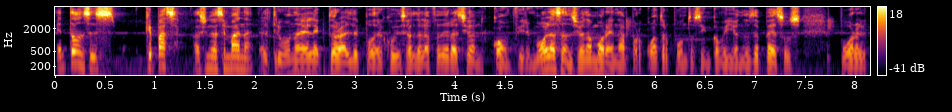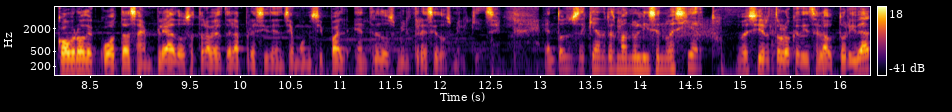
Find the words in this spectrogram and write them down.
Entonces, ¿Qué pasa? Hace una semana, el Tribunal Electoral del Poder Judicial de la Federación confirmó la sanción a Morena por 4.5 millones de pesos por el cobro de cuotas a empleados a través de la presidencia municipal entre 2013 y 2015. Entonces aquí Andrés Manuel dice, no es cierto, no es cierto lo que dice la autoridad,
